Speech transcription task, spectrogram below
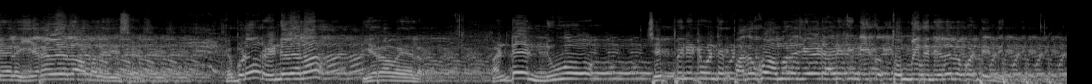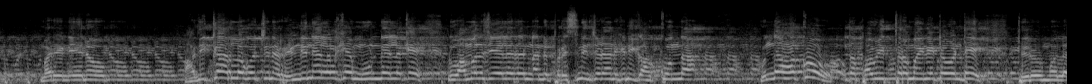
వేల ఇరవైలో అమలు చేశారు ఎప్పుడు? రెండు వేల ఇరవైలో. అంటే నువ్వు చెప్పినటువంటి పథకం అమలు చేయడానికి నీకు తొమ్మిది నెలలు పట్టింది. మరి నేను అధికారంలోకి వచ్చిన రెండు నెలలకే మూడు నెలలకే నువ్వు అమలు చేయలేదని నన్ను ప్రశ్నించడానికి నీకు హక్కు ఉందా? ఉందా హక్కు? అంత పవిత్రమైనటువంటి తిరుమల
